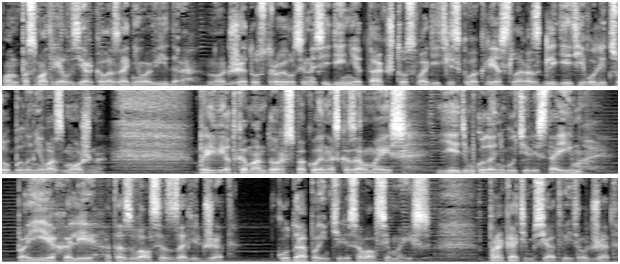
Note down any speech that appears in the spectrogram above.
Он посмотрел в зеркало заднего вида, но Джет устроился на сиденье так, что с водительского кресла разглядеть его лицо было невозможно. «Привет, командор», — спокойно сказал Мейс. «Едем куда-нибудь или стоим?» «Поехали», — отозвался сзади Джет. «Куда?» — поинтересовался Мейс. «Прокатимся», — ответил Джет.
